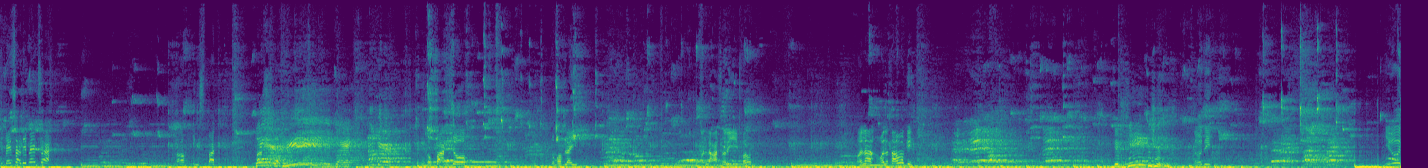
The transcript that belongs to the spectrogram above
Depensa, depensa. Oh, in spot. Number Topacio. Tumablay. Ang lakas sa rebound. Wala, wala tawag eh. 15 to shoot. Lodi. Yun.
